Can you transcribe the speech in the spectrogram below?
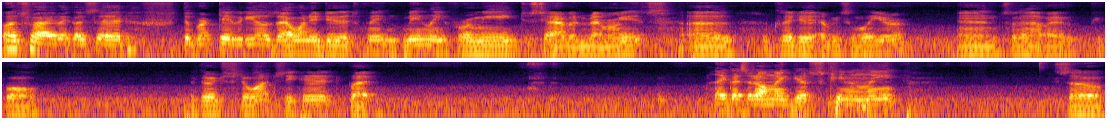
I'll try, like I said, the birthday videos I want to do, it's mainly for me, just to have memories, uh, because I do it every single year. And so then that way people, if they're interested to watch, they could, but like I said, all my gifts came in late. So,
